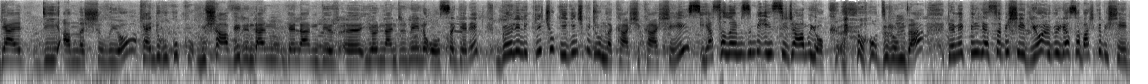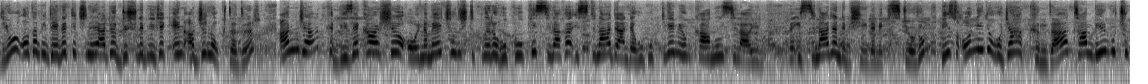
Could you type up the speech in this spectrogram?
geldiği anlaşılıyor. Kendi hukuk müşavirinden gelen bir e, yönlendirmeyle olsa gerek. Böylelikle çok ilginç bir durumla karşı karşıyayız. Yasalarımızın bir insicamı yok o durumda. Demek bir yasa bir şey diyor, öbür yasa başka bir şey diyor. O da bir devlet için herhalde düşünebilecek en acı noktadır. Ancak bize karşı oynamaya çalıştıkları hukuki silaha istinaden de hukuk diyemiyorum kanun silahı ve istinaden de bir şey demek istiyorum. Biz 17 hoca hakkında tam bir buçuk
